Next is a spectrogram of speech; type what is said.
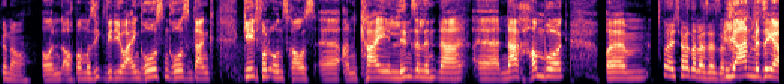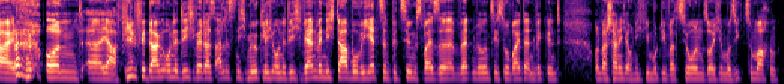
Genau. Und auch beim Musikvideo einen großen, großen Dank geht von uns raus äh, an Kai Linse Lindner äh, nach Hamburg. Ähm, Vielleicht hört er das ja sogar. Jan mit Sicherheit. Und äh, ja, vielen, vielen Dank. Ohne dich wäre das alles nicht möglich. Ohne dich wären wir nicht da, wo wir jetzt sind, beziehungsweise hätten wir uns nicht so weiterentwickelt und wahrscheinlich auch nicht die Motivation, solche Musik zu machen.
